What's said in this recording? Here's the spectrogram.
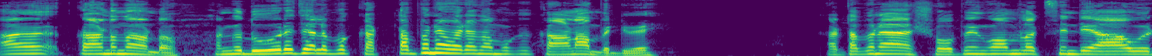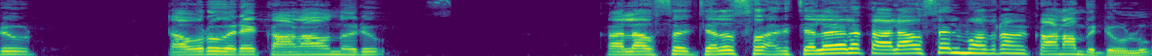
ആ കാണുന്നതുണ്ടോ അങ്ങ് ദൂരെ ചിലപ്പോൾ കട്ടപ്പന വരെ നമുക്ക് കാണാൻ പറ്റുമേ കട്ടപ്പന ഷോപ്പിംഗ് കോംപ്ലക്സിന്റെ ആ ഒരു ടവർ വരെ കാണാവുന്ന ഒരു കാലാവസ്ഥ. ചില ചില ചില കാലാവസ്ഥയിൽ മാത്രമേ കാണാൻ പറ്റുള്ളൂ.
